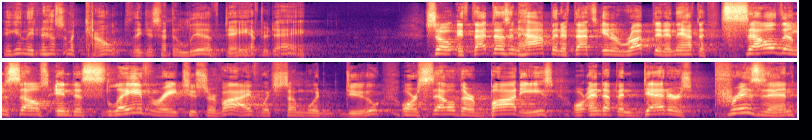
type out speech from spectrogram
again, they didn't have some account, they just had to live day after day. So, if that doesn't happen, if that's interrupted and they have to sell themselves into slavery to survive, which some would do, or sell their bodies, or end up in debtor's prison,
